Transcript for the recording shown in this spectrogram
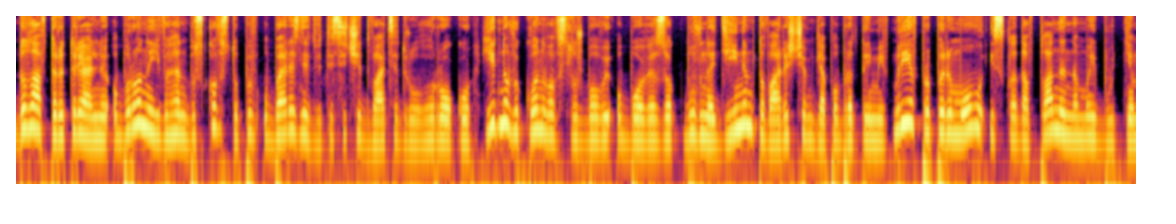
До лав територіальної оборони Євген Боско вступив у березні 2022 року. Гідно виконував службовий обов'язок, був надійним товаришем для побратимів. Мріяв про перемогу і складав плани на майбутнє,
